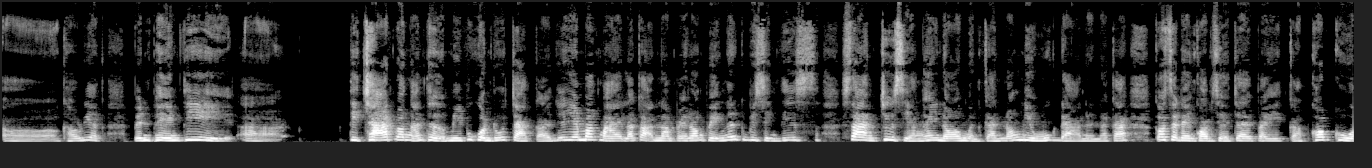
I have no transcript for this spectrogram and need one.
เเขาเรียกเป็นเพลงที่อ่า ติดชาร์ตว่างั้นเถอะมีผู้คนรู้จักเยอะแยะมากมาย แล้วก็นำไปร้องเพลงนั่นก็เป็นสิ่งที่สร้างชื่อเสียงให้น้องเหมือนกันน้องนิวมุกดาเนี่ยนะคะ ก็แสดงความเสียใจไปกับครอบครัว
